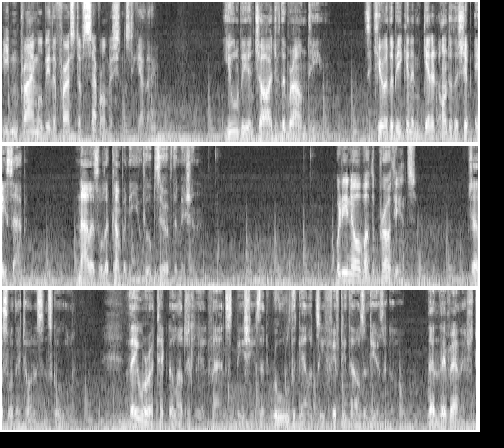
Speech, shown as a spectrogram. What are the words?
Eden Prime will be the first of several missions together. You'll be in charge of the ground team. Secure the beacon and get it onto the ship ASAP. Nihlus will accompany you to observe the mission. What do you know about the Protheans? Just what they taught us in school. They were a technologically advanced species that ruled the galaxy 50,000 years ago. Then they vanished.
